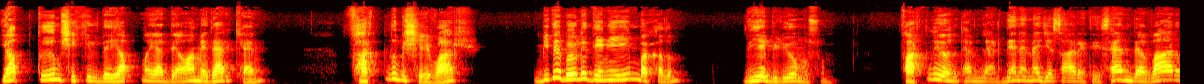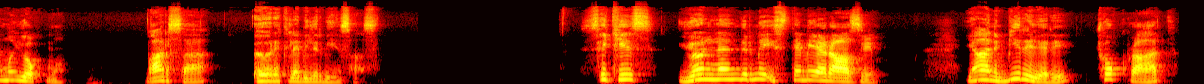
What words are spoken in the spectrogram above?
Yaptığım şekilde yapmaya devam ederken farklı bir şey var. Bir de böyle deneyeyim bakalım diyebiliyor musun? Farklı yöntemler, deneme cesareti sende var mı yok mu? Varsa öğretilebilir bir insansın. 8. Yönlendirme istemeye razıyım. Yani birileri çok rahat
